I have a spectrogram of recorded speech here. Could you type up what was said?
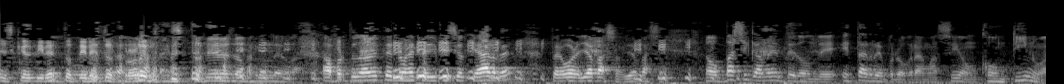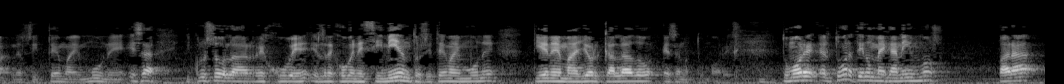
Es que el directo tiene estos problemas. tiene estos problemas. Afortunadamente no es este edificio el que arde, pero bueno, ya pasó, ya pasó. No, básicamente donde esta reprogramación continua del sistema inmune, esa incluso la el rejuvenecimiento del sistema inmune tiene mayor calado es en los tumores. tumores el tumor tiene un mecanismos para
